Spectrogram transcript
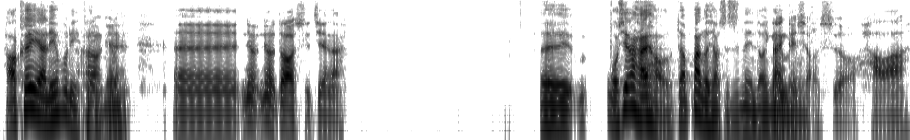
好，可以啊，林副理可以。OK，呃，你有你有多少时间啊？呃，我现在还好，到半个小时之内都应该。半个小时哦，好啊。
